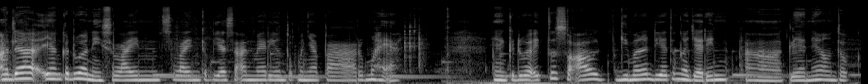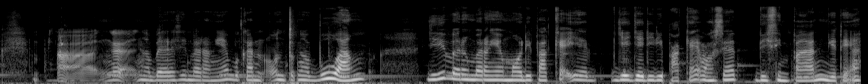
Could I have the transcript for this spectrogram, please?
ada yang kedua nih selain selain kebiasaan Mary untuk menyapa rumah ya. Yang kedua itu soal gimana dia tuh ngajarin uh, kliennya untuk uh, nge ngeberesin barangnya bukan untuk ngebuang. Jadi barang-barang yang mau dipakai ya, ya jadi dipakai, maksudnya disimpan gitu ya.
